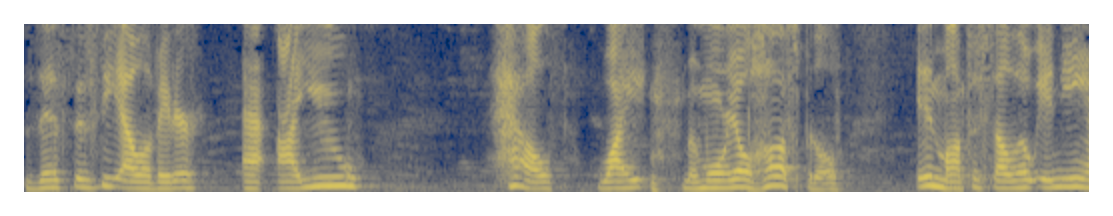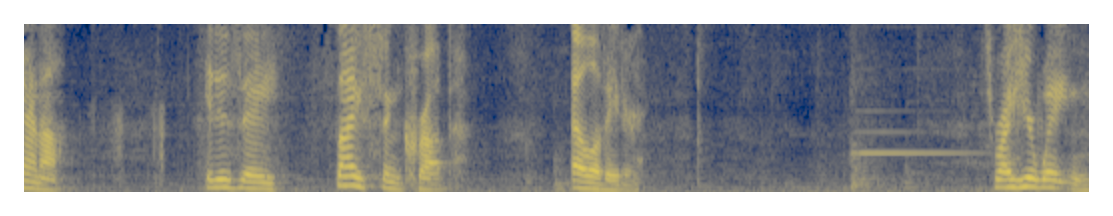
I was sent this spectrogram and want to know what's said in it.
This is the elevator at IU Health White Memorial Hospital in Monticello, Indiana. It is a ThyssenKrupp elevator. It's right here waiting.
